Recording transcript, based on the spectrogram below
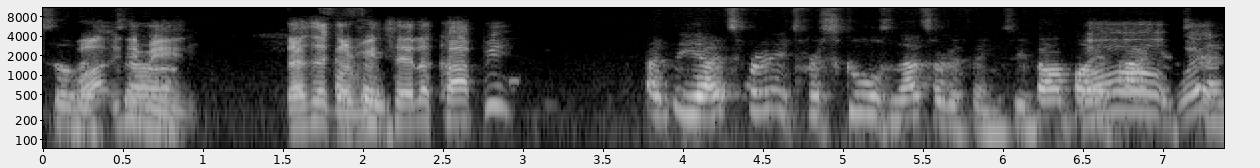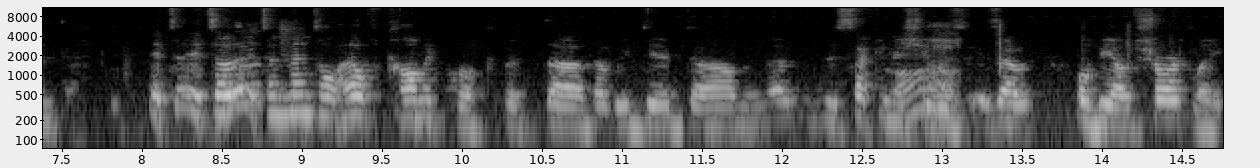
So What that, do you uh, mean? That's like a okay. retailer copy? Uh, yeah, it's for it's for schools and that sort of thing. So you buy, buy Oh, a package, wait. and it's it's a it's a mental health comic book that uh, that we did. Um, uh, the second issue Oh. is, is out will be out shortly.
